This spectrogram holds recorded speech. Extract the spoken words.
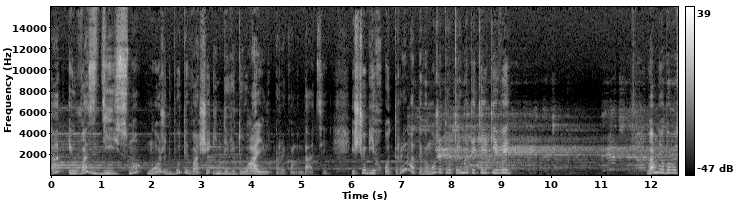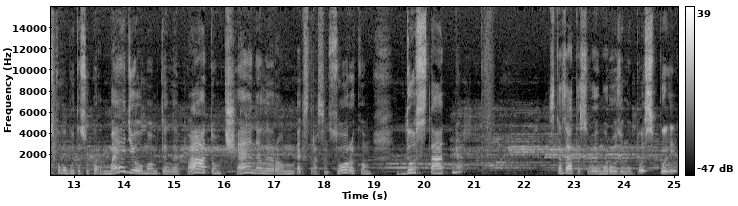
Так? І у вас дійсно можуть бути ваші індивідуальні рекомендації. І щоб їх отримати, ви можете отримати тільки ви. Вам не обов'язково бути супермедіумом, телепатом, ченелером, екстрасенсориком. Достатньо сказати своєму розуму поспи,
